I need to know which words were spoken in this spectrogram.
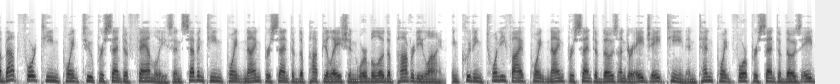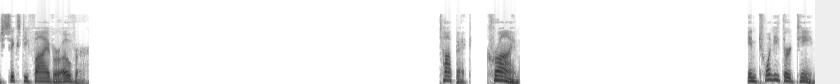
About 14.2% of families and 17.9% of the population were below the poverty line, including 25.9% of those under age 18 and 10.4% of those age 65 or over. Crime In 2013,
